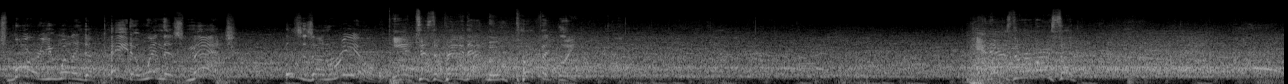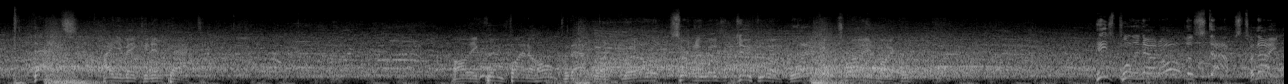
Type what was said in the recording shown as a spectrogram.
Much more are you willing to pay to win this match? This is unreal. He anticipated that move perfectly. And there's the reversal. That's how you make an impact. Oh, they couldn't find a home for that one. Well, it certainly wasn't due to a lack of trying, Michael. He's pulling out all the stops tonight.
